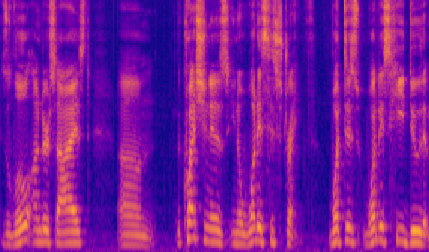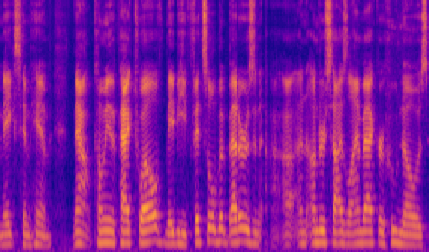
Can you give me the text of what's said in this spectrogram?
He's a little undersized. Um, the question is, you know, what is his strength? What does what does he do that makes him him? Now, coming to the Pac-12, maybe he fits a little bit better as an uh, an undersized linebacker. Who knows?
